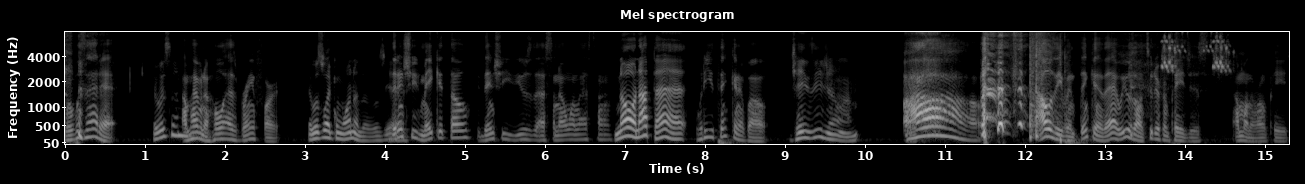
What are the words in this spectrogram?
Where was that at? It was. In, I'm having a whole ass brain fart. It was like one of those. Yeah. Didn't she make it though? Didn't she use the SNL one last time? No, not that. What are you thinking about? Jay Z John. Oh, I was even thinking of that. We was on two different pages. I'm on the wrong page.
